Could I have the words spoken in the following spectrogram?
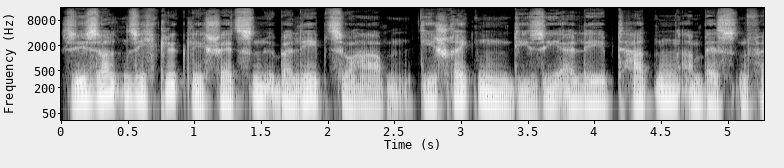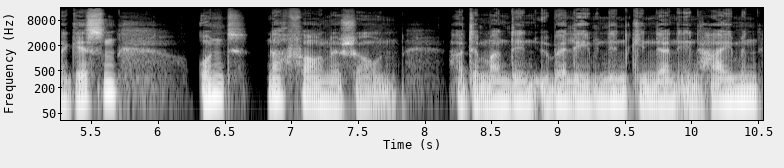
Sie sollten sich glücklich schätzen, überlebt zu haben, die Schrecken, die sie erlebt hatten, am besten vergessen und nach vorne schauen hatte man den überlebenden Kindern in Heimen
